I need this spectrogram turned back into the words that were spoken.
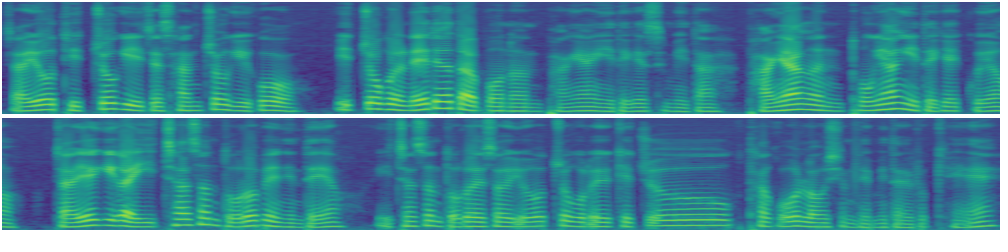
자, 요 뒤쪽이 이제 산 쪽이고 이쪽을 내려다보는 방향이 되겠습니다. 방향은 동향이 되겠고요. 자, 여기가 2차선 도로변인데요. 2차선 도로에서 이쪽으로 이렇게 쭉 타고 올라오시면 됩니다. 이렇게.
